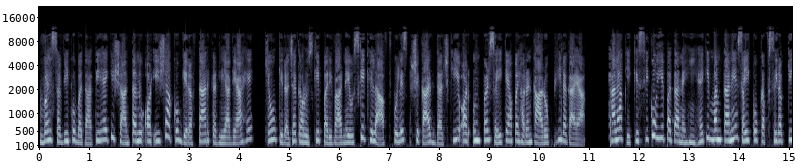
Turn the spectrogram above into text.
वह सभी को बताती है कि शांतनु और ईशा को गिरफ़्तार कर लिया गया है, क्योंकि रजत और उसके परिवार ने उसके खिलाफ पुलिस शिकायत दर्ज की और उन पर सही के अपहरण का आरोप भी लगाया। हालाँकि किसी को ये पता नहीं है कि ममता ने सई को कफ सिरप की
